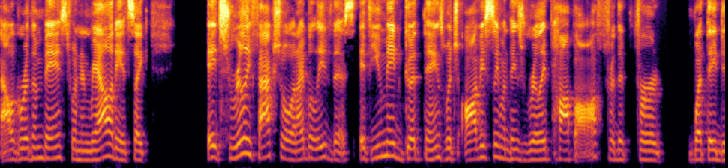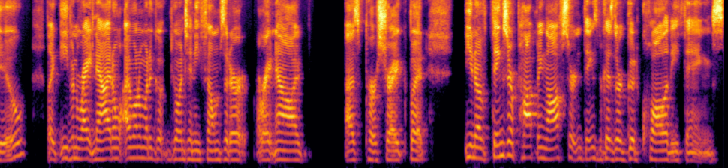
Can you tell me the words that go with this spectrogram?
algorithm based when in reality it's like it's really factual and i believe this. If you made good things which obviously when things really pop off for the for what they do like even right now i don't i don't want to go, go into any films that are right now I, as per strike but you know things are popping off certain things because they're good quality things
